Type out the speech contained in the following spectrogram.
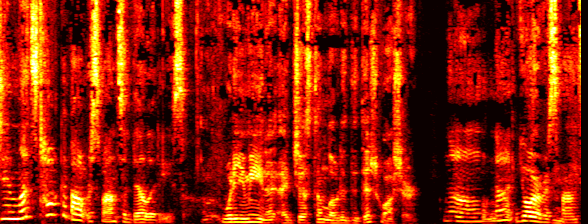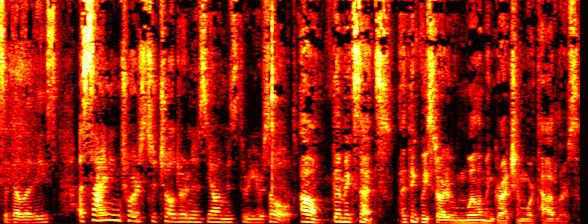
Jim, let's talk about responsibilities. What do you mean? I, I just unloaded the dishwasher. No, not your responsibilities. Assigning chores to children as young as three years old. Oh, that makes sense. I think we started when Willem and Gretchen were toddlers.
